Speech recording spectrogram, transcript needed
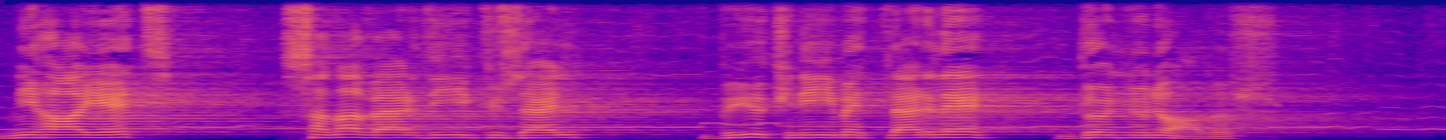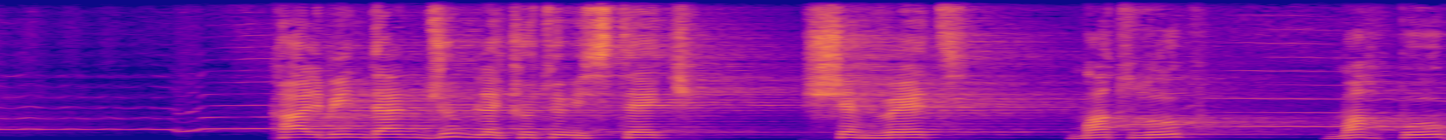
Nihayet sana verdiği güzel, büyük nimetlerle gönlünü alır. Kalbinden cümle kötü istek, şehvet, matlup, mahbub,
